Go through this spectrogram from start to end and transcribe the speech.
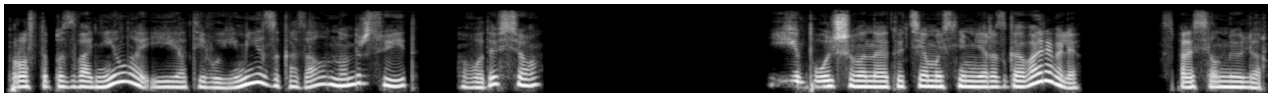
Просто позвонила и от его имени заказала номер сюит. Вот и все. «И больше вы на эту тему с ним не разговаривали?» — спросил Мюллер.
